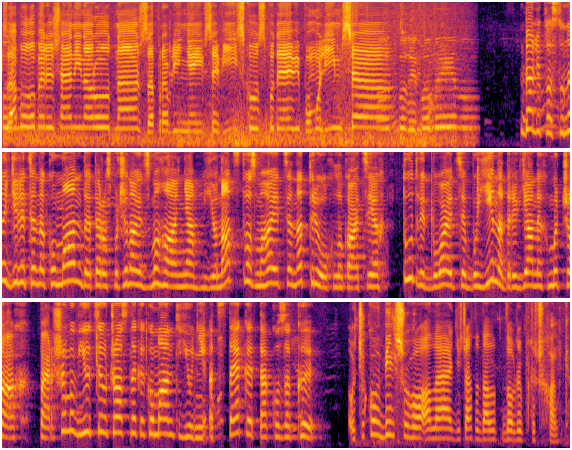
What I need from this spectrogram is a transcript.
За богобережений народ наш, за правління і все військо, Господеві, помолімся. Господи, Далі пластуни діляться на команди та розпочинають змагання. Юнацтво змагається на трьох локаціях. Тут відбуваються бої на дерев'яних мечах. Першими б'ються учасники команд юні ацтеки та козаки. Очікував більшого, але дівчата дали добрі прочуханки.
